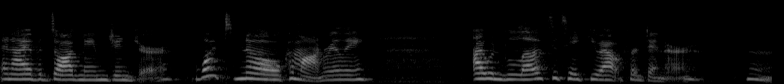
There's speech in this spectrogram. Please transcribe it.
And I have a dog named Ginger. What? No, come on, really? I would love to take you out for dinner. Hmm.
